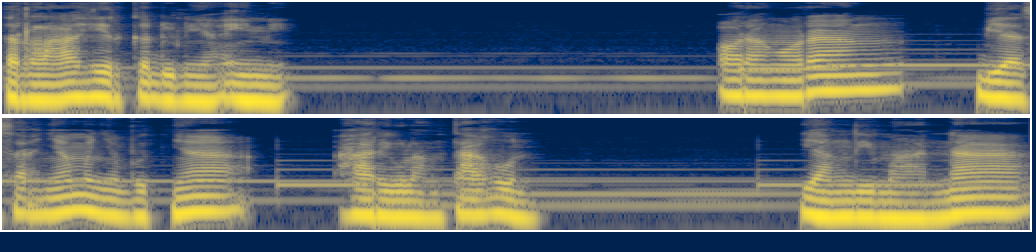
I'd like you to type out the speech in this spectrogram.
terlahir ke dunia ini. Orang-orang biasanya menyebutnya hari ulang tahun, yang di mana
